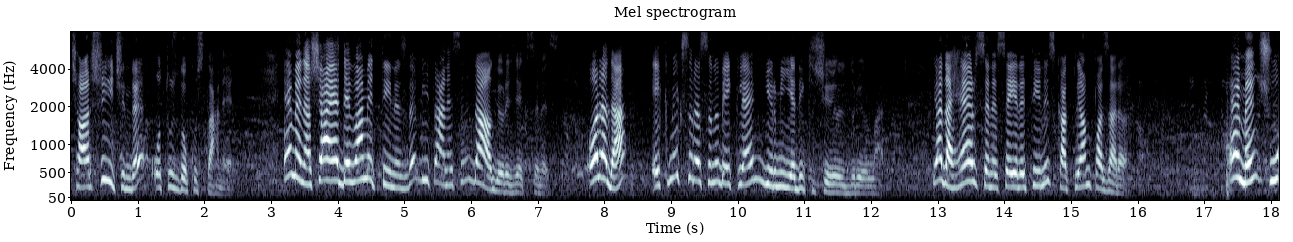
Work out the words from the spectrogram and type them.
Çarşı içinde 39 tane. Hemen aşağıya devam ettiğinizde bir tanesini daha göreceksiniz. Orada ekmek sırasını bekleyen 27 kişi öldürüyorlar. ya da her sene seyrettiğiniz katliam pazarı. Hemen şu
